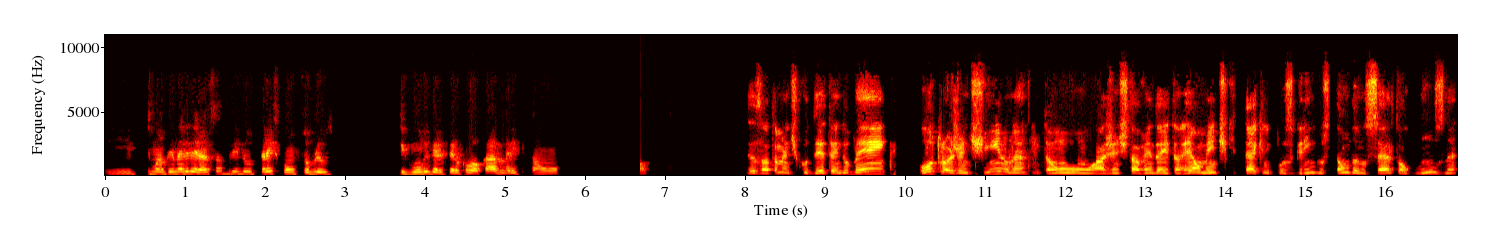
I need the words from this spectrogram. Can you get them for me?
e se mantém na liderança, abrindo três pontos sobre os segundo e terceiro colocados ali, que são. Exatamente, o Cudê tá indo bem, outro argentino, né? Então a gente está vendo aí realmente que técnicos gringos estão dando certo, alguns, né?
